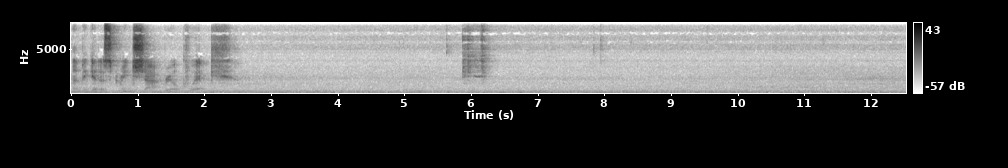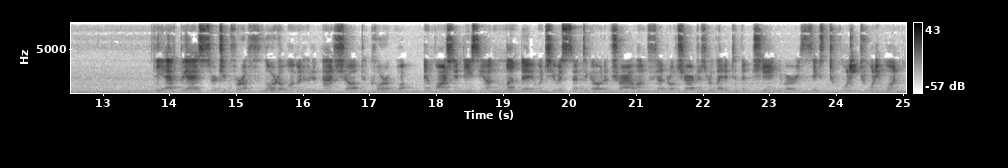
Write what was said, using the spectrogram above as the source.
Let me get a screenshot real quick. The FBI is searching for a Florida woman who did not show up to court in Washington, D.C. on Monday when she was set to go to trial on federal charges related to the January 6, 2021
